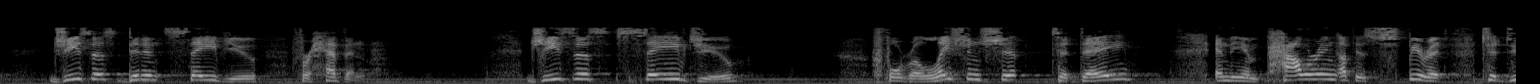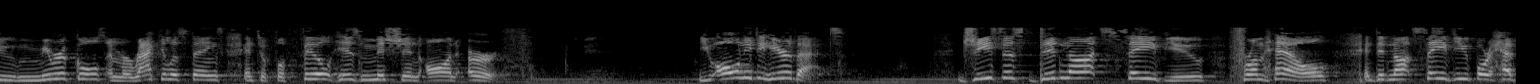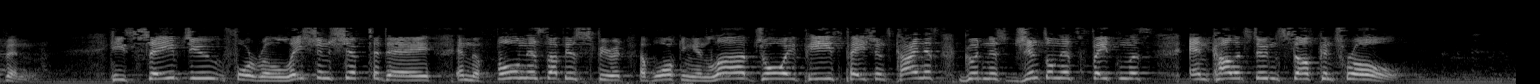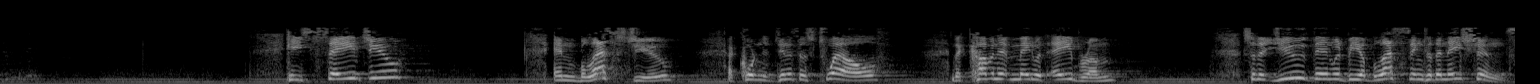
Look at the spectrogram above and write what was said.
Jesus didn't save you for heaven. Jesus saved you for relationship today and the empowering of His Spirit to do miracles and miraculous things and to fulfill His mission on earth. You all need to hear that. Jesus did not save you from hell and did not save you for heaven. He saved you for relationship today in the fullness of His Spirit of walking in love, joy, peace, patience, kindness, goodness, gentleness, faithfulness, and college students, self-control. He saved you and blessed you according to Genesis 12, the covenant made with Abram, so that you then would be a blessing to the nations.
